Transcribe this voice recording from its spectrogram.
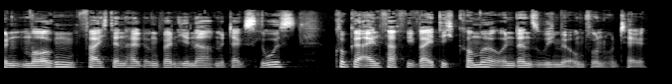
Und morgen fahre ich dann halt irgendwann hier nachmittags los, gucke einfach, wie weit ich komme und dann suche ich mir irgendwo ein Hotel.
